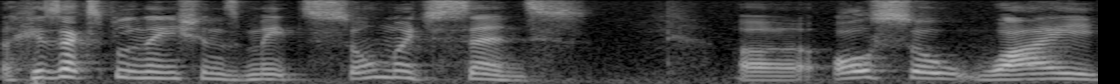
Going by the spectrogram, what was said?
uh, his explanations made so much sense. Uh, also, why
